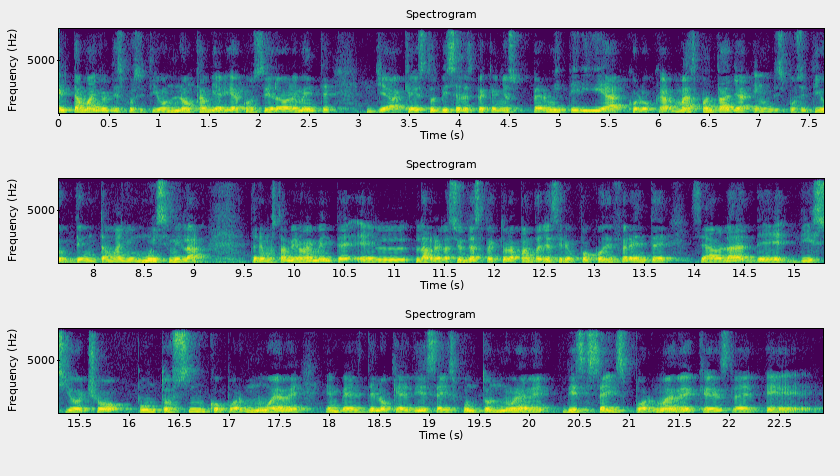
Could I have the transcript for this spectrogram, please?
el tamaño del dispositivo no cambiaría considerablemente, ya que estos biseles pequeños permitiría colocar más pantalla en un dispositivo de un tamaño muy similar. Tenemos también obviamente la relación de aspecto de la pantalla sería un poco diferente. Se habla de 18.5 por 9 en vez de lo que es 16.9, 16 por 9, que es eh,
